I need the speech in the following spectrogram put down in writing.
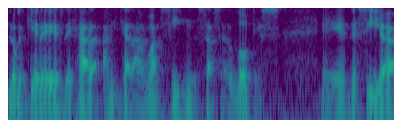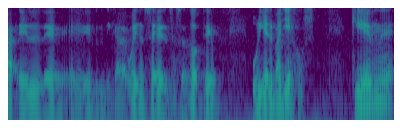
lo que quiere es dejar a Nicaragua sin sacerdotes. decía el, el, nicaragüense, el sacerdote Uriel Vallejos, quien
